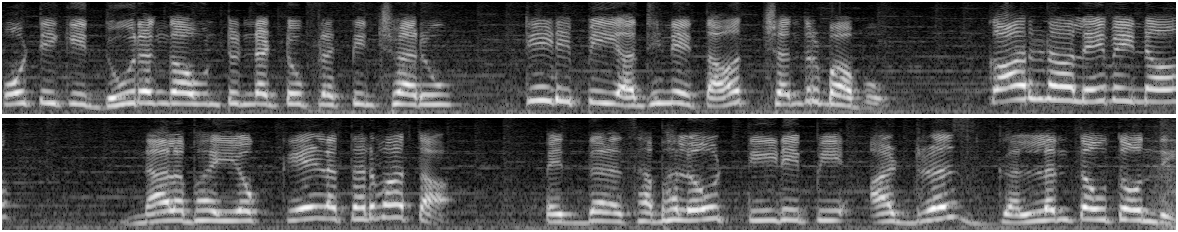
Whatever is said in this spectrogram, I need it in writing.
పోటీకి దూరంగా ఉంటున్నట్టు ప్రకటించారు టీడీపీ అధినేత చంద్రబాబు. కారణాలేవైనా? నలభై ఒక్కేళ్ళ తర్వాత పెద్దల సభలో టీడీపీ అడ్రస్ గల్లంతవుతోంది.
